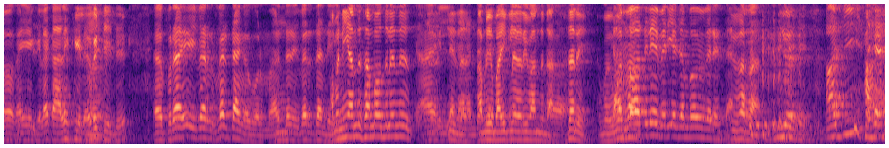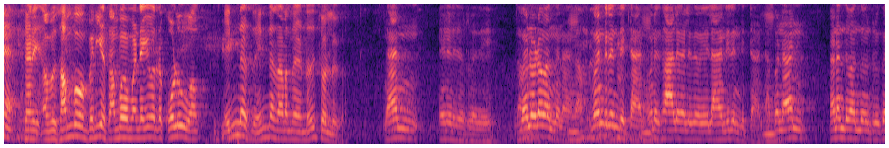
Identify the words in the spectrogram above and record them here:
ஓ கையை காலை வெட்டிட்டு. அப்புறம் இவர் இவர்ட்டாங்க போகணும் அடுத்தது இவர் தான் தெரியும். நீ அந்த சம்பவத்துல இருந்து ஆ, இல்ல, அப்படியே பைக்ல ஏறி வந்துட்டா. சரி இப்ப சம்பவத்திலே பெரிய சம்பவம் இவர் தான். இவர். ஆஜி சரி அப்ப சம்பவம் பெரிய சம்பவம் அன்றைக்கு ஒரு கொழுவம். என்ன என்ன நடந்ததுன்றது சொல்லுங்க நான் என்ன சொல்றது? இவனோட வந்தேன் இவன் இருந்துட்டான். இவனுக்கு காலு எழுத இல்லாண்டு இருந்துட்டான். அப்ப நான் நடந்து வந்து இருக்க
